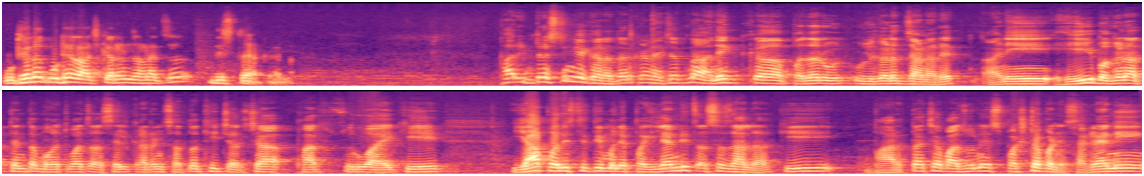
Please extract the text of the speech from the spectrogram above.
कुठे ना कुठे राजकारण जाण्याचं दिसतंय आपल्याला. फार इंटरेस्टिंग आहे खरं तर कारण ह्याच्यातनं अनेक पदर उल- उलगडत जाणार आहेत. आणि हेही बघणं अत्यंत महत्त्वाचं असेल कारण सतत ही चर्चा फार सुरू आहे की या परिस्थितीमध्ये पहिल्यांदाच असं झालं की भारताच्या बाजूने स्पष्टपणे सगळ्यांनी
